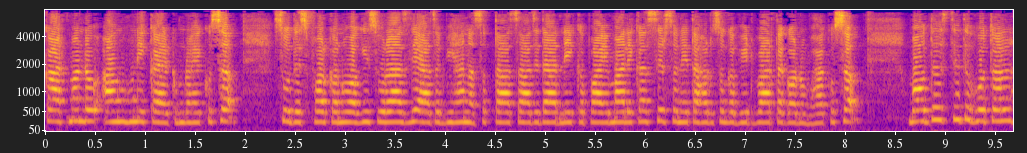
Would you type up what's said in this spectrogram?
काठमाडौँ आउनुहुने कार्यक्रम रहेको छ। स्वदेश फर्कनु अघि स्वराजले आज बिहान सत्ता साझेदार नेकपा एमालेका शीर्ष नेताहरूसँग भेटवार्ता गर्नु भएको छ। बौद्ध स्थित होटल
